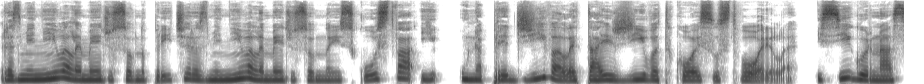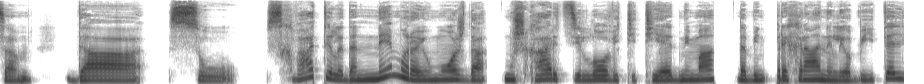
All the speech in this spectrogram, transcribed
razmjenjivale međusobno priče, razmjenjivale međusobno iskustva i unapređivale taj život koji su stvorile. I sigurna sam da su shvatile da ne moraju možda muškarci loviti tjednima da bi prehranili obitelj,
